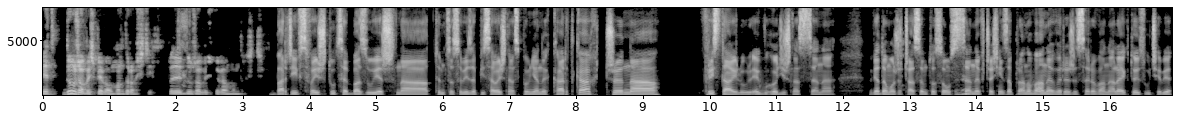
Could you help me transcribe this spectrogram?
więc dużo wyśpiewał mądrości. Yy, dużo wyśpiewał mądrości. Bardziej w swojej sztuce bazujesz na tym, co sobie zapisałeś na wspomnianych kartkach, czy na freestylu, jak wychodzisz na scenę? Wiadomo, że czasem to są mhm. sceny wcześniej zaplanowane, wyreżyserowane, ale jak to jest u ciebie?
